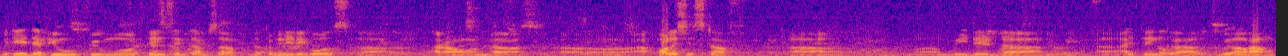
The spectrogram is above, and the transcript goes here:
we did a few few more things in terms of the community goals uh, around uh, uh, policy stuff. Uh, we did, I think, we, oh, how,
